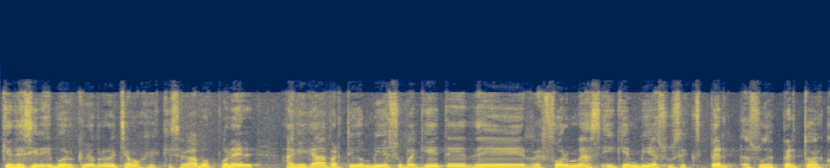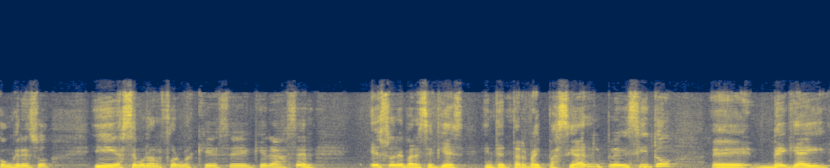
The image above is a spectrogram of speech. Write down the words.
que es decir, ¿por qué no aprovechamos que, que se va a posponer a que cada partido envíe su paquete de reformas y que envíe a sus, expertos, a sus expertos al Congreso y hacemos las reformas que se quiera hacer? ¿Eso le parece que es intentar bypassear el plebiscito? Eh, ¿Ve que hay,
